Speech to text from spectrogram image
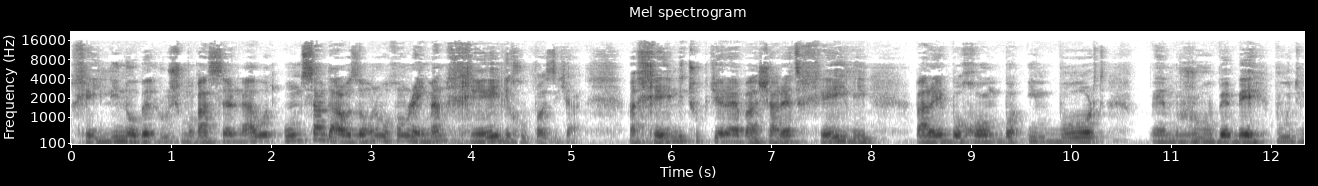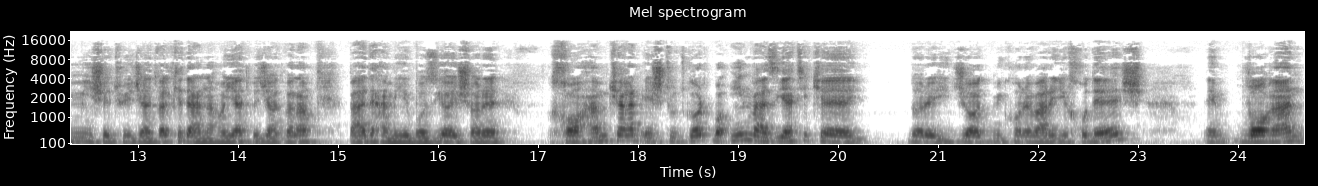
خیلی نوبل روش مقصر نبود. اون سم دروازه‌بان بخوم ریمن خیلی خوب بازی کرد و خیلی توپ گرفت و شرایط خیلی برای بخوم با این برد رو به بهبود میشه توی جدول که در نهایت به جدولم بعد همه بازی ها اشاره خواهم کرد اشتوتگارت با این وضعیتی که داره ایجاد می‌کنه برای خودش واقعا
